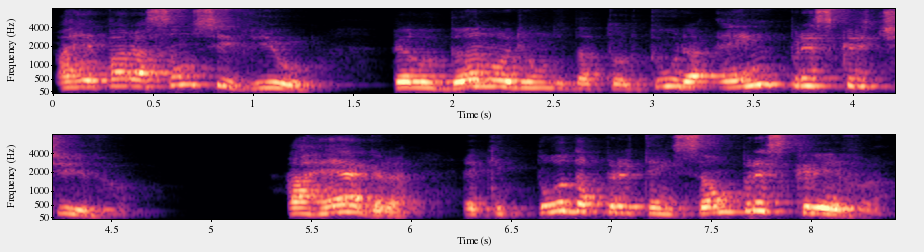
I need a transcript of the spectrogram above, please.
A reparação civil pelo dano oriundo da tortura é imprescritível. A regra é que toda pretensão prescreva.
